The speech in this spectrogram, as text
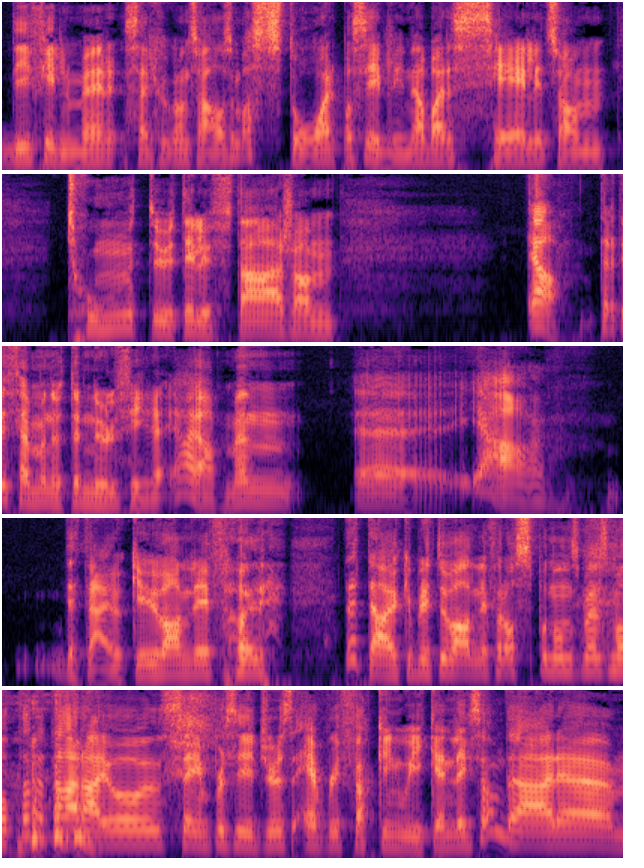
de filmer Sergio Gonzalo som bare står på sidelinja og bare ser litt sånn tomt ut i lufta. Er sånn Ja, 35 minutter 0-4. Ja ja, men eh, Ja. Dette er jo ikke uvanlig for Dette har jo ikke blitt uvanlig for oss på noen som helst måte. Dette her er jo same procedures every fucking weekend, liksom. Det er eh,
